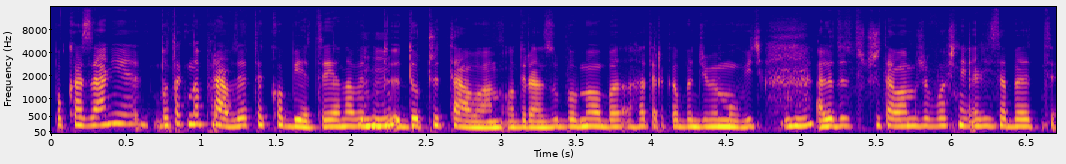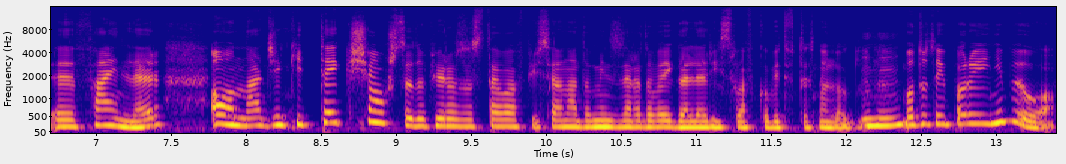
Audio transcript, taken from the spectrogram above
pokazanie, bo tak naprawdę te kobiety, ja nawet Mhm. doczytałam od razu, bo my o bohaterkach będziemy mówić, Mhm. ale doczytałam, że właśnie Elizabeth e, Feinler, ona dzięki tej książce dopiero została wpisana do Międzynarodowej Galerii Sław Kobiet w Technologii, Mhm. bo do tej pory jej nie było.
